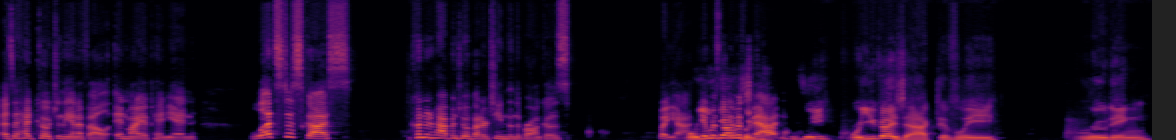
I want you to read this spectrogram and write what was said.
as a head coach in the NFL, in my opinion. Let's discuss. Couldn't have happened to a better team than the Broncos. But yeah, it was, it was bad. Were you guys actively rooting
